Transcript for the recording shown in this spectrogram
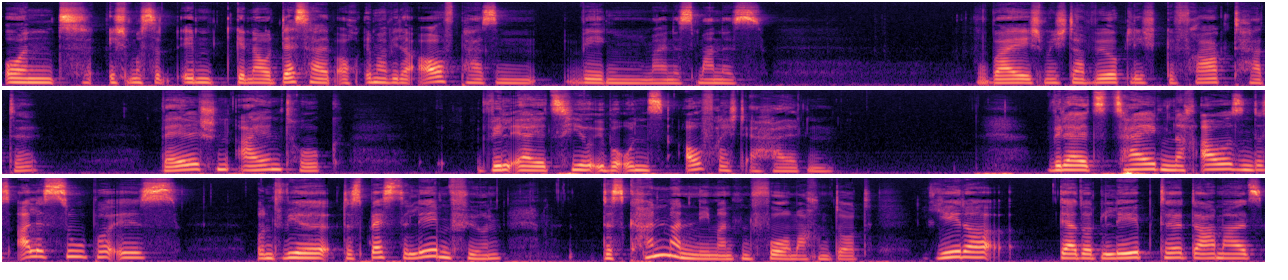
Und ich musste eben genau deshalb auch immer wieder aufpassen wegen meines Mannes. Wobei ich mich da wirklich gefragt hatte, welchen Eindruck will er jetzt hier über uns aufrechterhalten? Will er jetzt zeigen nach außen, dass alles super ist und wir das beste Leben führen? das kann man niemanden vormachen dort. Jeder, der dort lebte damals,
